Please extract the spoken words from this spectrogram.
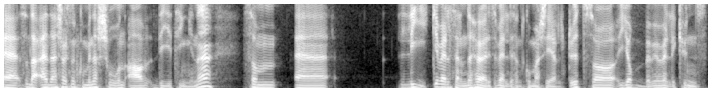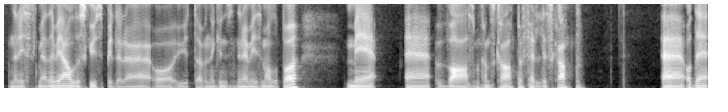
Eh, så det er, det er en slags sånn kombinasjon av de tingene som eh, likevel, selv om det høres veldig sånn kommersielt ut, så jobber vi veldig kunstnerisk med det. Vi er alle skuespillere og utøvende kunstnere, vi som holder på, med eh, hva som kan skape fellesskap. Eh, og det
